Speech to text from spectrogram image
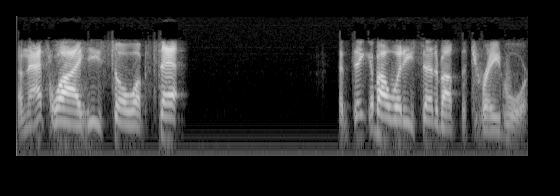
And that's why he's so upset. And think about what he said about the trade war.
